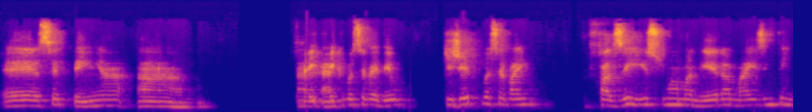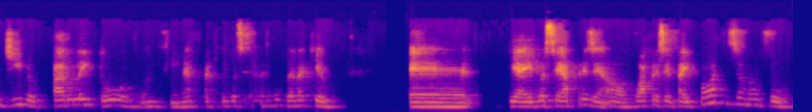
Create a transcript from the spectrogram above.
é, você tem a, a, Aí, aí que você vai ver o, que jeito que você vai fazer isso de uma maneira mais entendível para o leitor, enfim, né, para quem você está divulgando aquilo. É, E aí você apresenta, ó, vou apresentar hipótese ou não vou?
